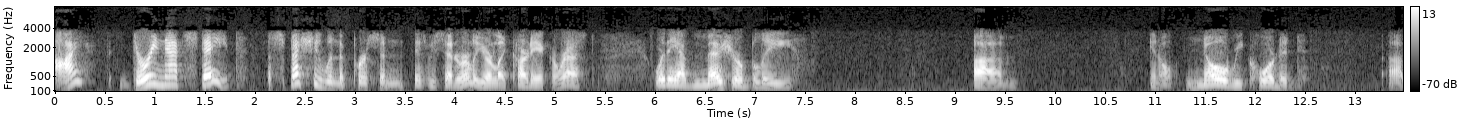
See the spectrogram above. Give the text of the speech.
I during that state, especially when the person, as we said earlier, like cardiac arrest, where they have measurably, um, you know, no recorded uh,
